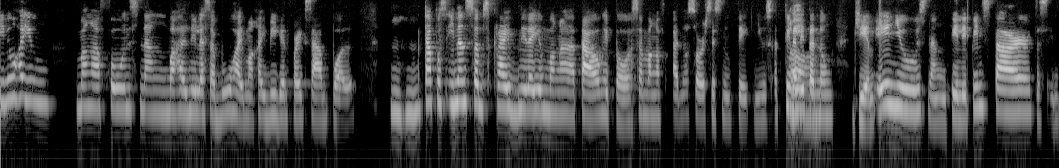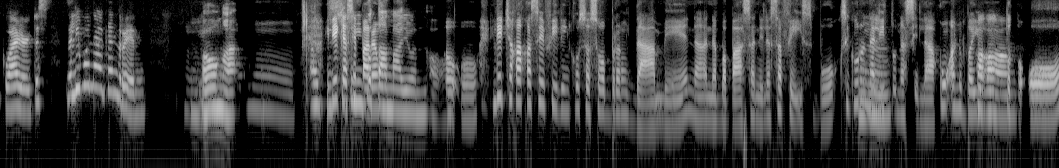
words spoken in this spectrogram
kinuha yung mga phones ng mahal nila sa buhay, mga kaibigan for example, Mm-hmm. Tapos inan-subscribe nila yung mga taong ito sa mga ano sources ng fake news at pinalitan oh. ng GMA News, ng Philippine Star, tapos Inquirer, tapos naliwanagan rin Mm. Oo nga. Hmm. Hindi kasi parang tama 'yun. Oo. Oo. Hindi tsaka kasi feeling ko sa sobrang dami na nababasa nila sa Facebook, siguro Mm. nalito na sila kung ano ba yung Oo. totoo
